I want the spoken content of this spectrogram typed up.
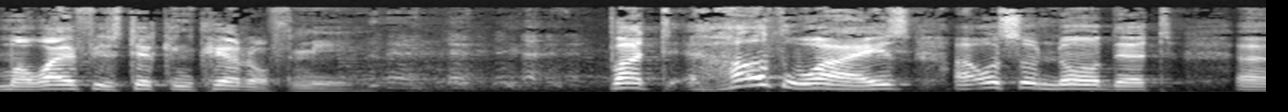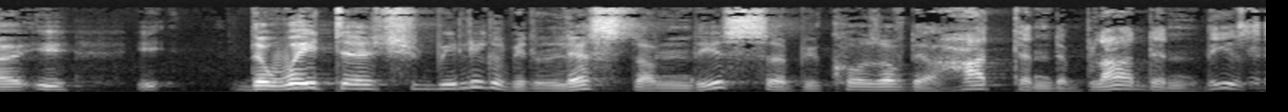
my wife is taking care of me. But health wise, I also know that uh, the weight uh, should be a little bit less than this uh, because of the heart and the blood and this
